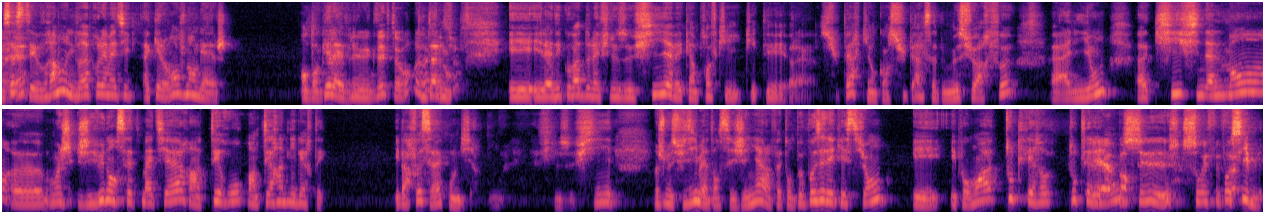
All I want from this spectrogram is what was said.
Ça, c'était vraiment une vraie problématique. À quel moment je m'engage? En tant qu'élève. Exactement, totalement. et, la découverte de la philosophie avec un prof qui, était super, qui est encore super, qui s'appelle Monsieur Arfeux à Lyon, euh, qui finalement, euh, moi j'ai vu dans cette matière un terreau, un terrain de liberté. Et parfois c'est vrai qu'on dit la philosophie. Moi je me suis dit mais attends c'est génial en fait on peut poser des questions et, pour moi toutes les toutes les réponses sont possibles.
